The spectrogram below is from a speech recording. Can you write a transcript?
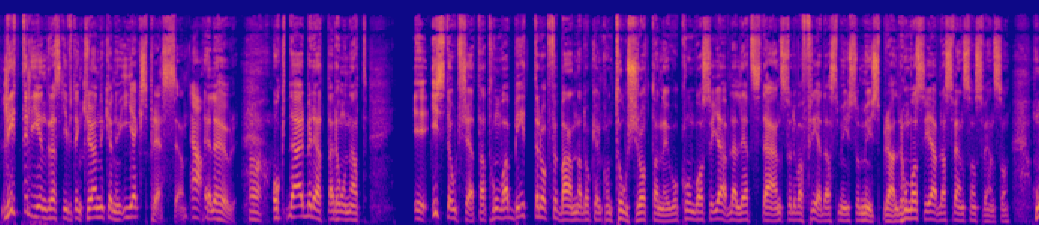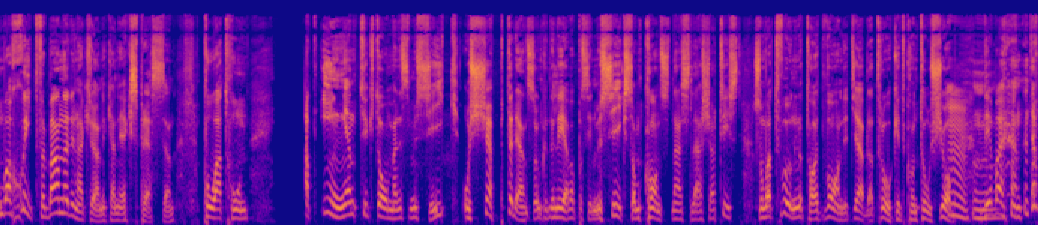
Little Jinder har skrivit en krönika nu i Expressen, Ja. eller hur? Och där berättade hon att eh, i stort sett att hon var bitter och förbannad och en kontorsråtta nu och hon var så jävla Let's Dance och det var fredagsmys och mysbrallor. Hon var så jävla Svensson Svensson. Hon var skitförbannad i den här krönikan i Expressen på att hon att ingen tyckte om hennes musik och köpte den hon kunde leva på sin musik som konstnär slash artist. Hon var tvungen att ta ett vanligt jävla tråkigt kontorsjobb. Det var henne. Det var,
